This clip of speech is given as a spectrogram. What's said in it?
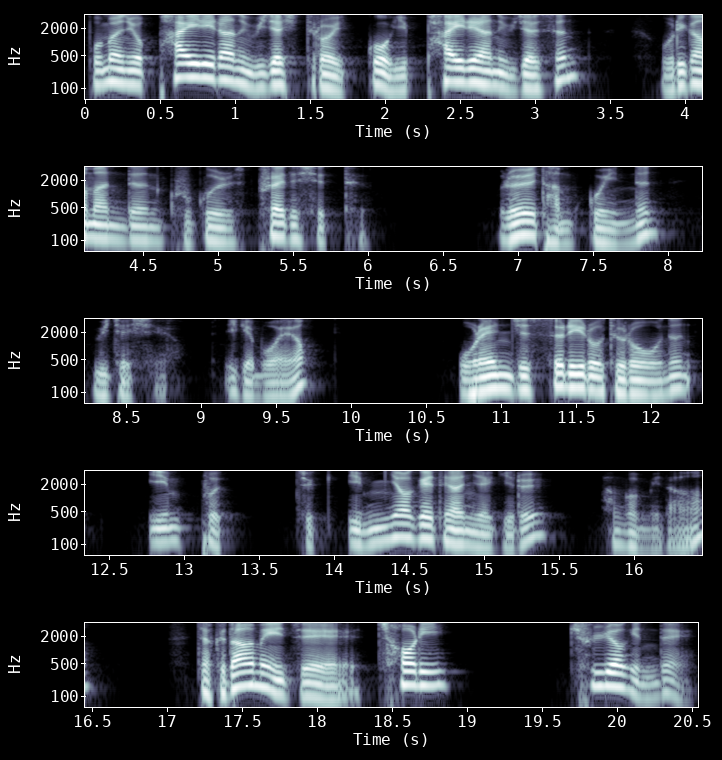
보면 이 파일이라는 위젯이 들어있고 이 파일이라는 위젯은 우리가 만든 구글 스프레드시트를 담고 있는 widget이에요. 이게 뭐예요? 오렌지3로 들어오는 input, 즉 입력에 대한 얘기를 한 겁니다. 자, 그 다음에 이제 처리, 출력인데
